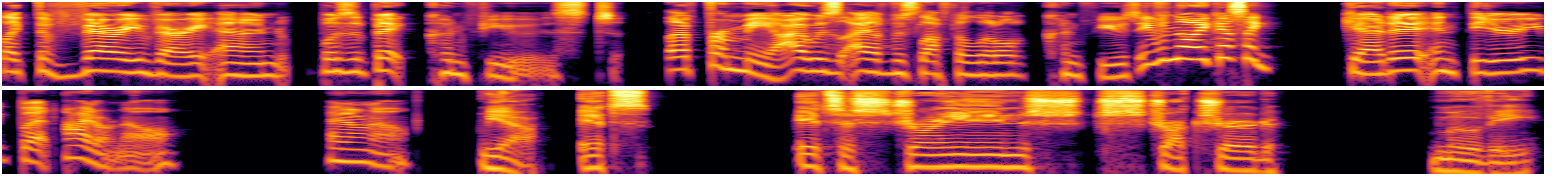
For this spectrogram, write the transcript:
like the very, very end was a bit confused. Like for me, I was I was left a little confused, even though I guess I get it in theory, but I don't know. I don't know. Yeah, it's it's a strange structured movie,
